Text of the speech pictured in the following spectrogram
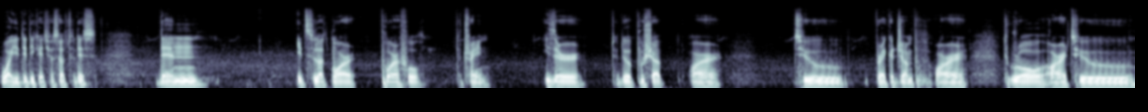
why you dedicate yourself to this, then it's a lot more powerful to train. Either to do a push up or to break a jump or to roll or to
